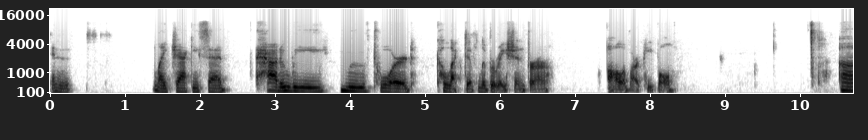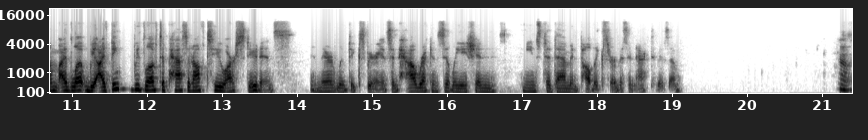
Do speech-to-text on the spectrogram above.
And like Jackie said, how do we move toward collective liberation for all of our people. Um, I'd love. I think we'd love to pass it off to our students and their lived experience and how reconciliation means to them in public service and activism. Yeah,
